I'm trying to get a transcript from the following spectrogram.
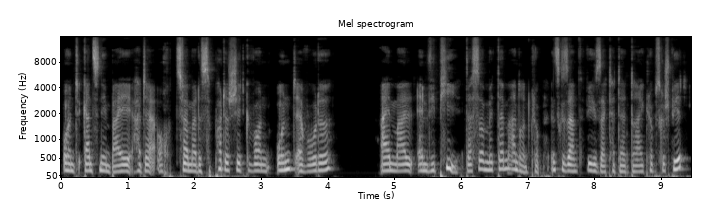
Und ganz nebenbei hat er auch zweimal das Supporter Shield gewonnen und er wurde einmal MVP. Das war mit einem anderen Club. Insgesamt, wie gesagt, hat er drei Clubs gespielt.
